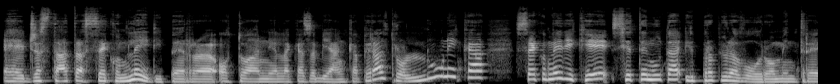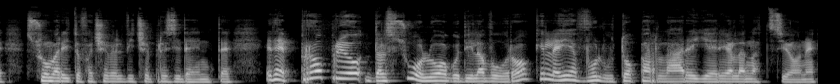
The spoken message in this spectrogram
è già stata Second Lady per otto anni alla Casa Bianca, peraltro l'unica Second Lady che si è tenuta il proprio lavoro mentre suo marito faceva il vicepresidente. Ed è proprio dal suo luogo di lavoro che lei ha voluto parlare ieri alla nazione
